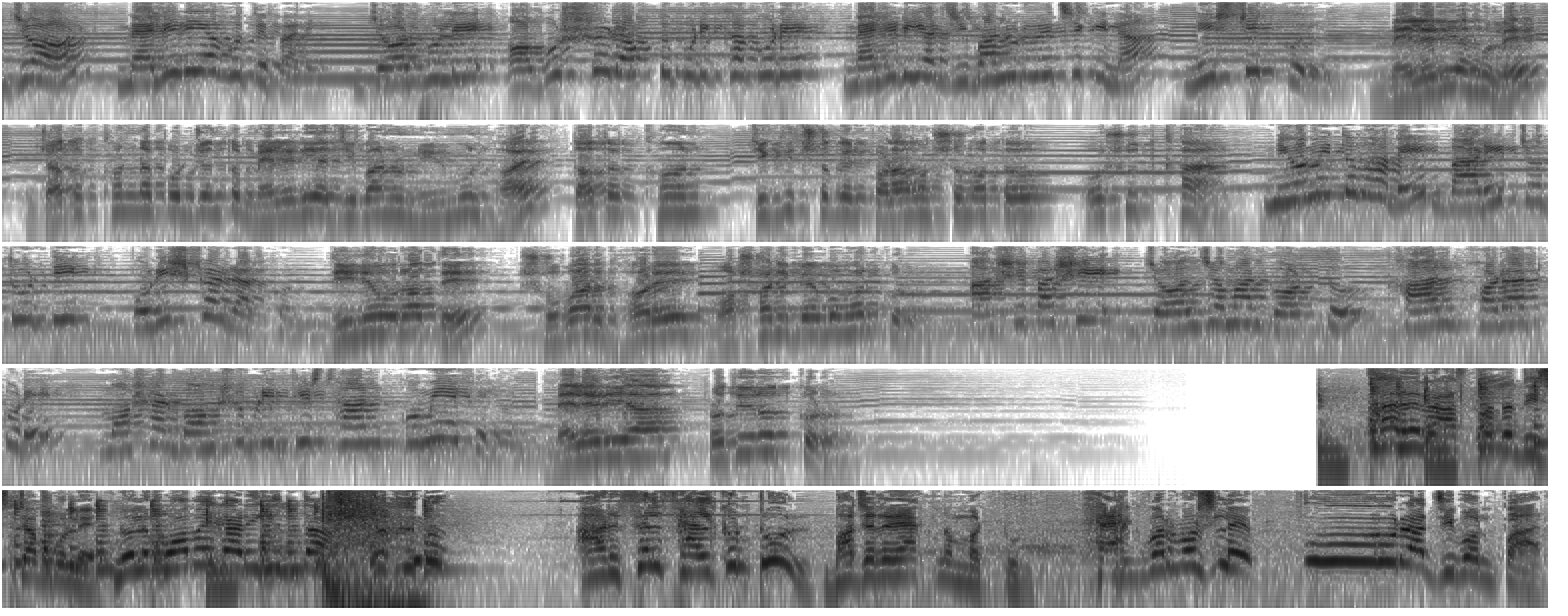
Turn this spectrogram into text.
জ্বর ম্যালেরিয়া হতে পারে। জ্বর হলে অবশ্যই রক্ত পরীক্ষা করে ম্যালেরিয়া জীবাণু রয়েছে কিনা নিশ্চিত করুন। ম্যালেরিয়া হলে যতক্ষণ না পর্যন্ত ম্যালেরিয়া জীবাণু নির্মূল হয় ততক্ষণ চিকিৎসকের পরামর্শ মতো ওষুধ খান। নিয়মিতভাবে বাড়ির চতুর্দিক পরিষ্কার রাখুন। দিনেও রাতে শোবার ঘরে মশারি ব্যবহার করুন। আশেপাশে জল জমার গর্ত খাল ভরাট করে মশার বংশবৃদ্ধির স্থান কমিয়ে ফেলুন। ম্যালেরিয়া প্রতিরোধ করুন। আরে রাস্তাটা ডিস্টার্ব বলে। নলে কবে গাড়ি কিনতাম। আরএফএল ফ্যালকন টুল বাজারের এক নম্বর টুল একবার বসলে পুরা জীবন পার।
